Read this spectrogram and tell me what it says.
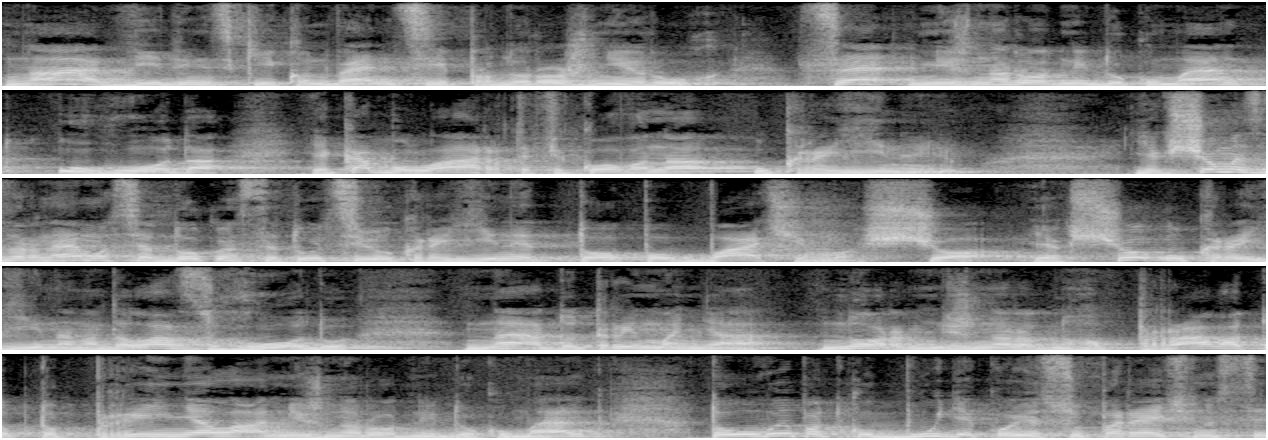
на Віденській конвенції про дорожній рух. Це міжнародний документ, угода, яка була ратифікована Україною. Якщо ми звернемося до Конституції України, то побачимо, що якщо Україна надала згоду на дотримання норм міжнародного права, тобто прийняла міжнародний документ, то у випадку будь-якої суперечності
